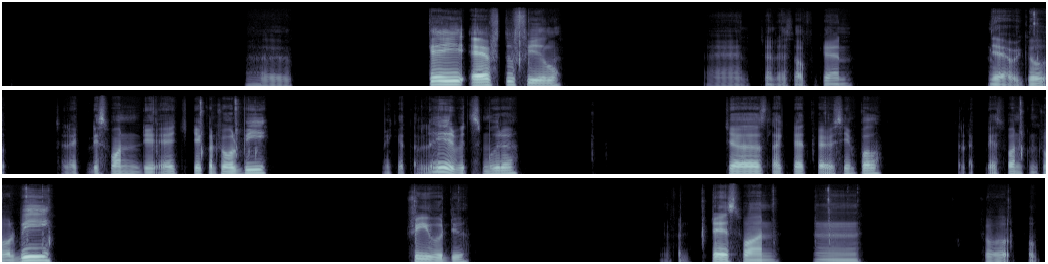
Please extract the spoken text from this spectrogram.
Uh, K, F to fill, and turn this off again. There we go. Select this one, the edge, Control B. Make it a little bit smoother. Just like that, very simple. Select this one, Control B. Three would do. And for this one, mm, control, oh,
